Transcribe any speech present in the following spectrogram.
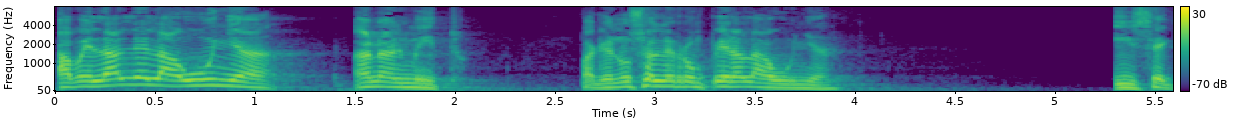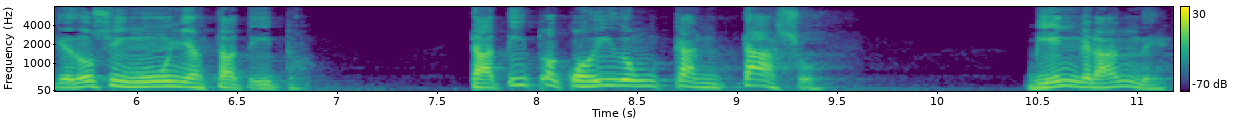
a velarle la uña a Nalmito, para que no se le rompiera la uña. Y se quedó sin uñas Tatito. Tatito ha cogido un cantazo bien grande.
